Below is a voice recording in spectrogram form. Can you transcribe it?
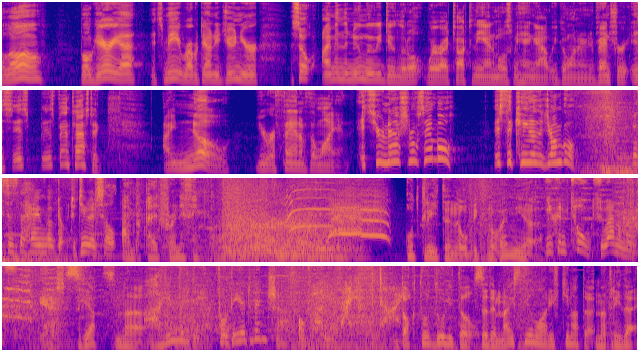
hello, Bulgaria, it's me, Robert Downey Jr. So I'm in the new movie Dolittle, where I talk to the animals, we hang out, we go on an adventure. It's, it's, it's fantastic. I know you're a fan of the lion. It's your national symbol. It's the king of the jungle. This is the home of Dr. Dolittle. I'm prepared for anything. Открийте необикновения. You can talk to animals. Yes. Свят на Are you ready for the adventure of her life? Доктор Долитъл. 17 януари в кината на 3D.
